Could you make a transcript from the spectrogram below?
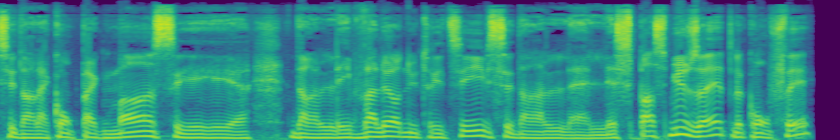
C'est dans l'accompagnement, c'est euh, dans les valeurs nutritives, c'est dans l'espace mieux-être qu'on fait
